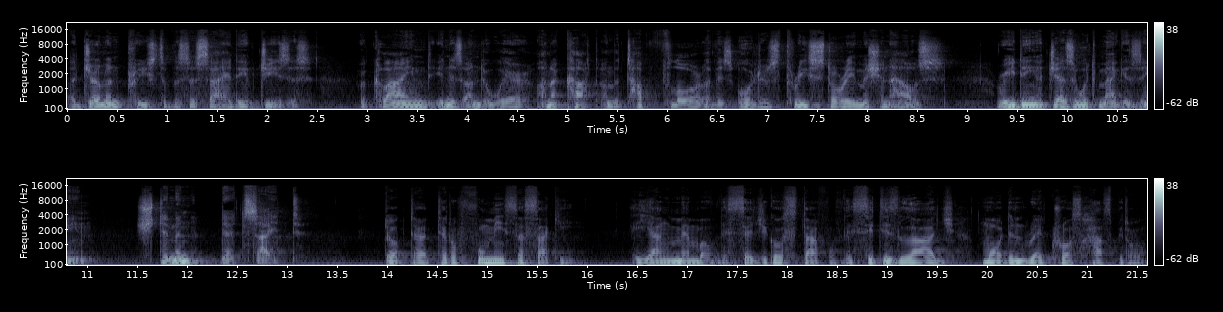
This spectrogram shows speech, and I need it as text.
a German priest of the Society of Jesus, reclined in his underwear on a cot on the top floor of his order's three story mission house reading a Jesuit magazine, Stimmen der Zeit. Dr. Terufumi Sasaki, a young member of the surgical staff of the city's large modern Red Cross hospital,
